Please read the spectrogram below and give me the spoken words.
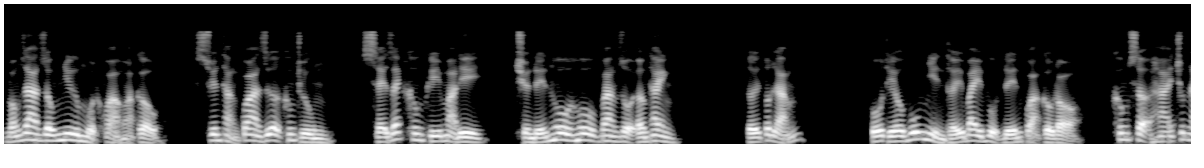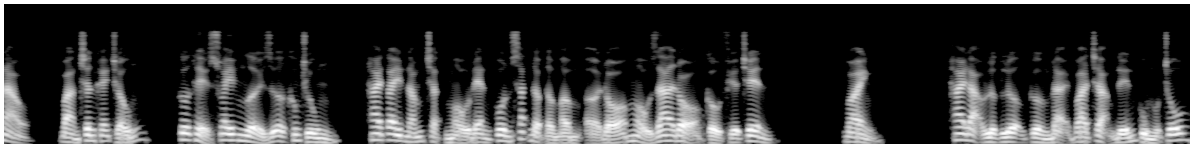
Bóng ra giống như một khỏa hỏa cầu xuyên thẳng qua giữa không trùng xé rách không khí mà đi, chuyển đến hô hô vang dội âm thanh. Tới tốt lắm. Cố thiếu vũ nhìn thấy bay vụt đến quả cầu đỏ, không sợ hai chút nào, bàn chân khẽ trống, cơ thể xoay người giữa không trùng hai tay nắm chặt màu đen côn sắt đập ầm ầm ở đó màu da đỏ cầu phía trên. Và h hai đạo lực lượng cường đại va chạm đến cùng một chỗ,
